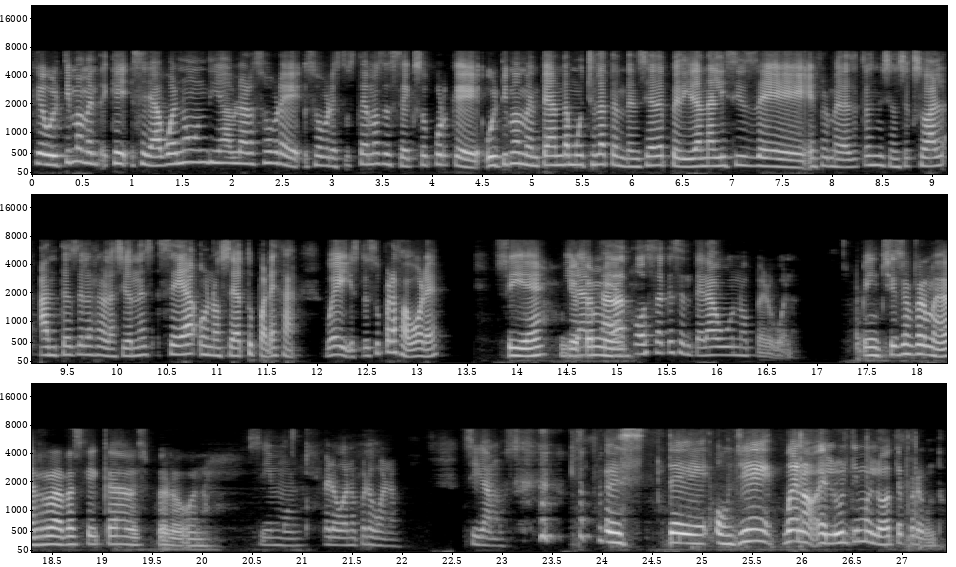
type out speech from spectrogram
que últimamente, que sería bueno un día hablar sobre, sobre estos temas de sexo porque últimamente anda mucho la tendencia de pedir análisis de enfermedades de transmisión sexual antes de las relaciones, sea o no sea tu pareja. Güey, estoy súper a favor, ¿eh? Sí, ¿eh? Yo también. Cada cosa que se entera uno, pero bueno. Pinches enfermedades raras que hay cada vez, pero bueno. Sí, pero bueno, pero bueno. Sigamos. este, oye, bueno, el último y luego te pregunto.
